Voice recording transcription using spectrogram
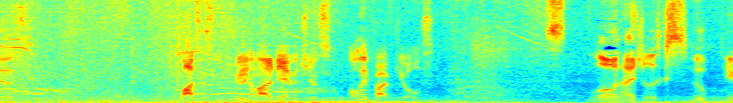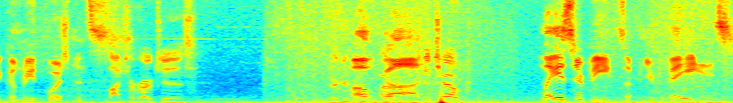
this. Lots of doing a lot of damage. He only five kills. Low on Hydralisks. Oop, here come reinforcements. Lots of roaches. Roaches- Oh, God. And a choke. laser beams up in your face.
